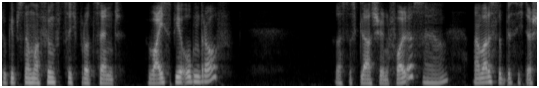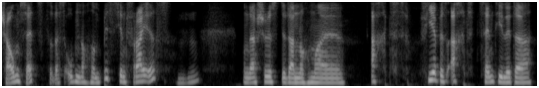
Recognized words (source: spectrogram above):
Du gibst nochmal 50% Weißbier obendrauf, sodass das Glas schön voll ist. Ja. Dann wartest du, bis sich der Schaum setzt, sodass oben noch so ein bisschen frei ist. Mhm. Und da schüttest du dann nochmal 8, 4 bis 8 Zentiliter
